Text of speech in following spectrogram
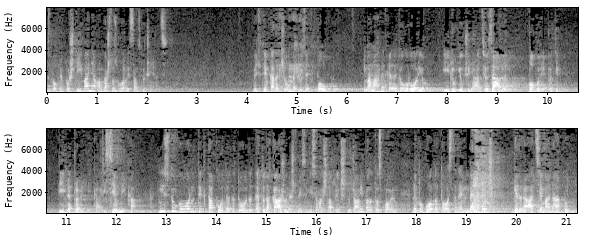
zbog nepoštivanja onoga što su govorili islamski učenjaci. Međutim, kada će umet uzeti pouku, ima Mahmed kada je to govorio i drugi učenjaci o zabrani pobune protiv tih nepravednika i silnika, Nisu to govorili tek tako da, da to, da, eto da kažu nešto. Nisu mislili imali šta pričati u džami pa da to spomenu. Nego god da to ostane menheđ generacijama nakon njih.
